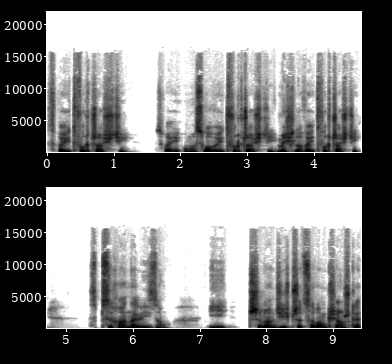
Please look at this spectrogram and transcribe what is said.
w swojej twórczości, swojej umysłowej twórczości, myślowej twórczości z psychoanalizą. I trzymam dziś przed sobą książkę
